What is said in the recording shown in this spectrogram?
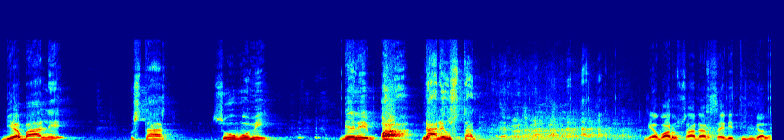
dia balik. Ustaz, subuh mi. Dia nih, ah, enggak ada Ustaz. Dia baru sadar saya ditinggal.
